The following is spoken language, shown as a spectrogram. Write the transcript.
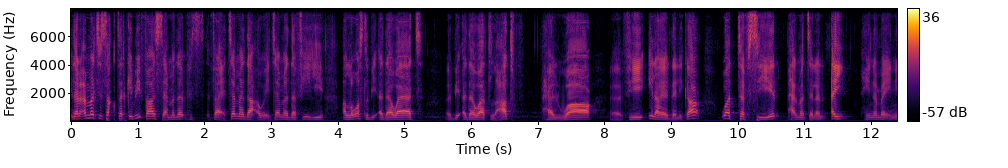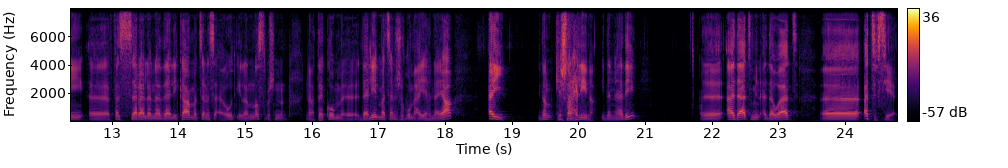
إذا أما الالتصاق التركيبي فاستعمد فاعتمد أو اعتمد فيه الوصل بادوات بأدوات العطف بحال و آه، في إلى غير ذلك. والتفسير بحال مثلا أي حينما يعني آه، فسر لنا ذلك مثلا سأعود إلى النص باش نعطيكم آه، دليل. مثلا شوفوا معايا هنايا. أي اذا كيشرح لنا اذا هذه أداة من أدوات التفسير.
